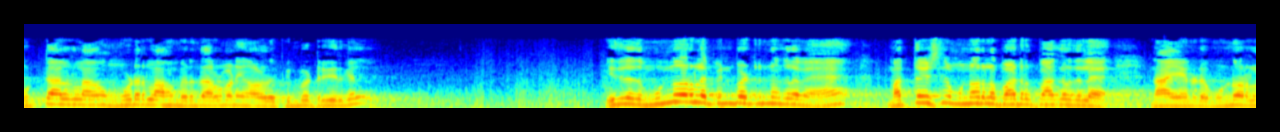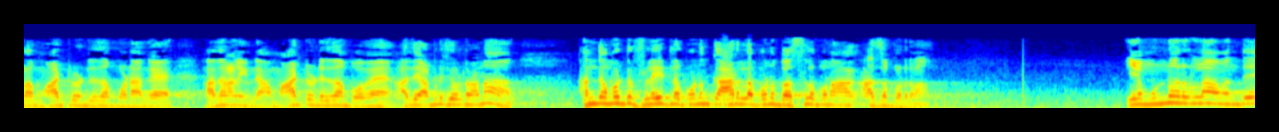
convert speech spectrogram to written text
முட்டாள்களாகவும் மூடர்களாகவும் இருந்தாலும் நீங்கள் அவர்களை பின்பற்றுவீர்கள்? இதில் இந்த முன்னோர்களை பின்பற்றணுங்கிறவன் மற்ற விஷயத்தில் முன்னோர்களை பாட்டு பார்க்கறதில்ல. நான் என்னோட முன்னோர்கள்லாம் மாட்டு வண்டி தான் போனாங்க. அதனால் நான் மாட்டு வண்டி தான் போவேன். அது அப்படி சொல்கிறான்னா அங்கே மட்டும் ஃப்ளைட்டில் போகணும் காரில் போகணும் பஸ்ஸில் போகணும் ஆசைப்பட்றான் ஆசைப்படுறான். என் முன்னோர்கள்லாம் வந்து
